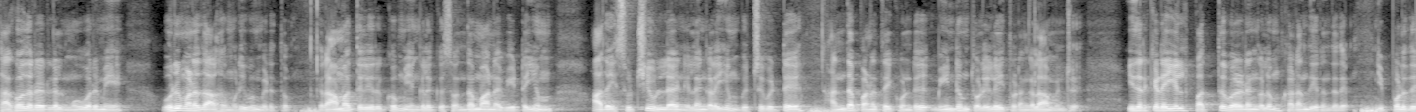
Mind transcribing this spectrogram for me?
சகோதரர்கள் மூவருமே ஒரு மனதாக முடிவும் எடுத்தோம். கிராமத்தில் இருக்கும் எங்களுக்கு சொந்தமான வீட்டையும் அதை சுற்றியுள்ள நிலங்களையும் விற்றுவிட்டு அந்த பணத்தை கொண்டு மீண்டும் தொழிலை தொடங்கலாம் என்று. இதற்கிடையில் பத்து வருடங்களும் கடந்து இருந்தது இப்பொழுது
